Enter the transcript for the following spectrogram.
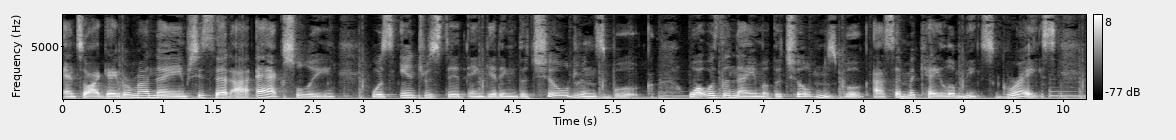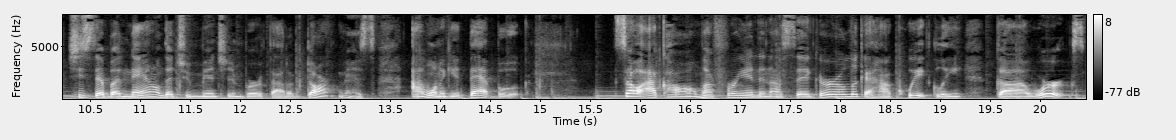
and so I gave her my name. She said, I actually was interested in getting the children's book. What was the name of the children's book? I said, Michaela Meets Grace. She said, But now that you mentioned Birth Out of Darkness, I want to get that book. So I called my friend and I said, Girl, look at how quickly God works.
